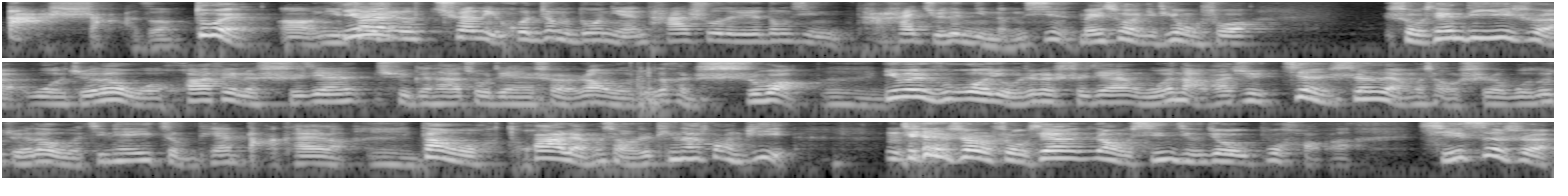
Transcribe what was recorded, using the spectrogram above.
大傻子。对，啊、你在这个圈里混这么多年，他说的这些东西，他还觉得你能信。没错，你听我说。首先，第一是我觉得我花费了时间去跟他做这件事儿，让我觉得很失望。嗯，因为如果有这个时间，我哪怕去健身两个小时，我都觉得我今天一整天打开了。嗯但我花了两个小时听他放屁，这件事儿首先让我心情就不好了。其次是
